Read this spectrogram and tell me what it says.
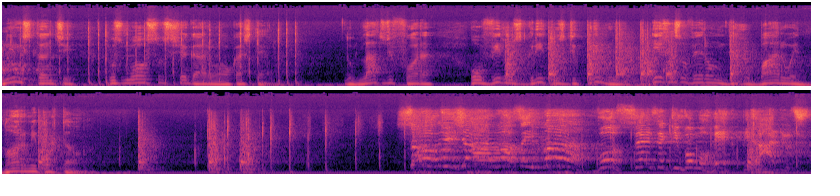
Num instante, os moços chegaram ao castelo. Do lado de fora, ouviram os gritos de Prímula e resolveram derrubar o enorme portão. Solte já a nossa irmã! Vocês é que vão morrer, pirralhos.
